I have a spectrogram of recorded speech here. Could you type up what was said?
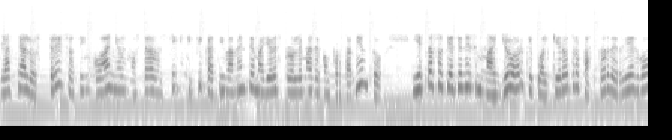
ya sea a los 3 o 5 años, mostraron significativamente mayores problemas de comportamiento. Y esta asociación es mayor que cualquier otro factor de riesgo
